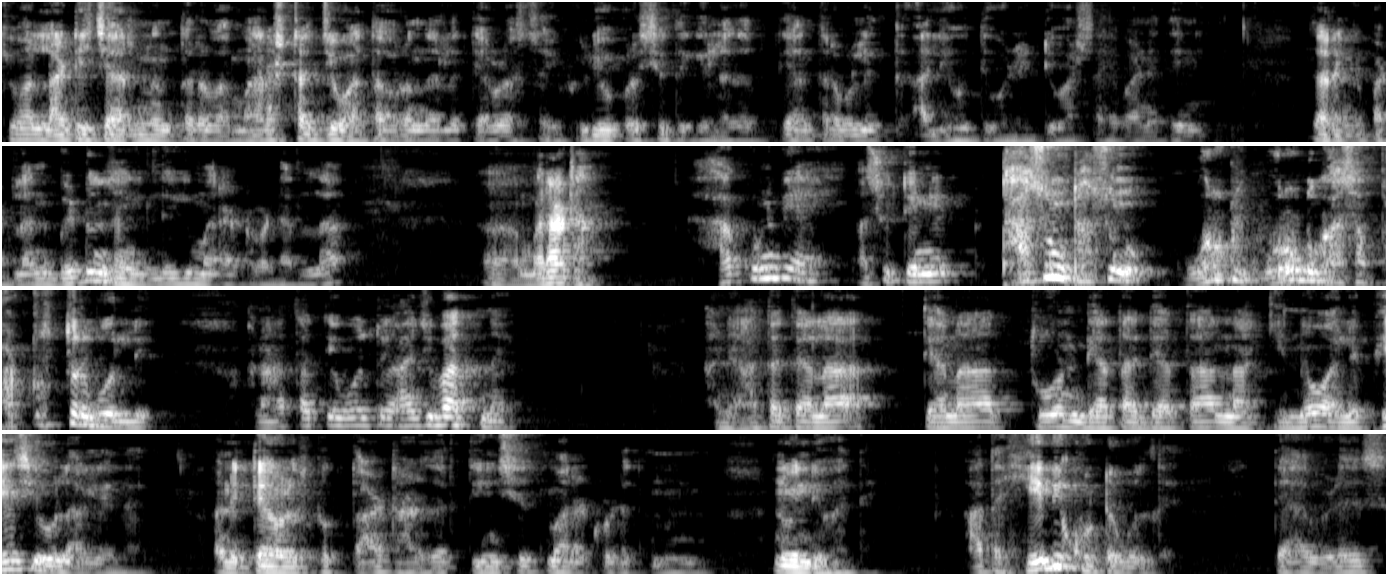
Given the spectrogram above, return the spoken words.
किंवा लाठीचारनंतर महाराष्ट्रात जे वातावरण झालं त्यावेळेसचा एक व्हिडिओ प्रसिद्ध केला जातो. त्या अंतर्वलीत आली होती वडेट्टीवार साहेब आणि त्यांनी जारंगे पाटलांना भेटून सांगितलं की मराठवाड्यातला मराठा हा कुणबी आहे? असं त्यांनी ठासून ठासून वरडू वरडू घासा फाटूस तर बोलले. आणि आता ते बोलतोय अजिबात नाही. आणि आता त्याला त्यांना तोंड देता देता नाकी न आले फेस येऊ लागलेला आहे. आणि त्यावेळेस फक्त आठ हजार तीनशेच मराठवाड्यात नोंद नोंदी होत्या. आता हे बी खोटं बोलत आहेत त्यावेळेस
